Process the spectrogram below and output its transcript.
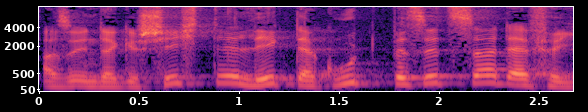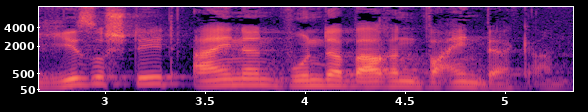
also in der Geschichte, legt der Gutbesitzer, der für Jesus steht, einen wunderbaren Weinberg an.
